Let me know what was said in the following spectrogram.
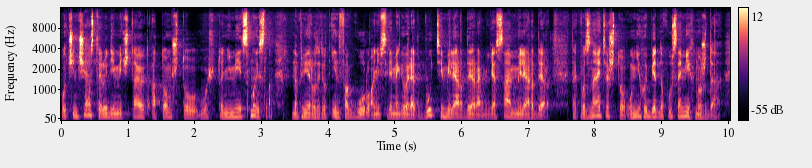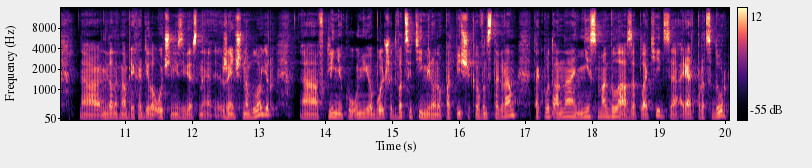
Очень часто люди мечтают о том, что, в общем-то, не имеет смысла. Например, вот эти вот инфогуру, они все время говорят, будьте миллиардерами, я сам миллиардер миллиардер. Так вот, знаете что? У них, у бедных, у самих нужда. А, недавно к нам приходила очень известная женщина-блогер а, в клинику. У нее больше 20 миллионов подписчиков в Инстаграм. Так вот, она не смогла заплатить за ряд процедур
